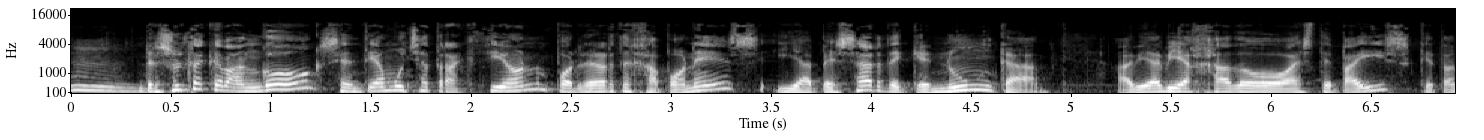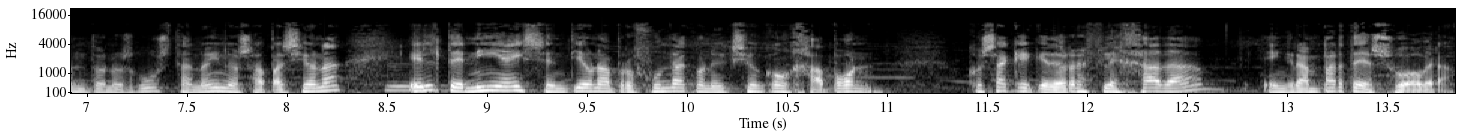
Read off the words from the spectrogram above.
Mm. Resulta que Van Gogh sentía mucha atracción por el arte japonés y a pesar de que nunca había viajado a este país, que tanto nos gusta ¿no? y nos apasiona, él tenía y sentía una profunda conexión con Japón, cosa que quedó reflejada en gran parte de su obra.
